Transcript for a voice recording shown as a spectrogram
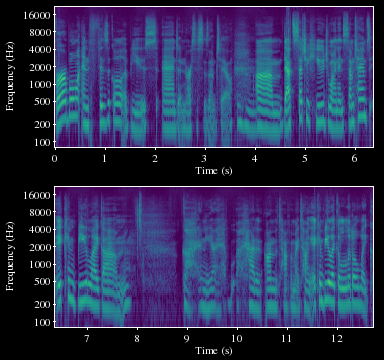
verbal and physical abuse, and narcissism too. Mm-hmm. Um, that's such a huge one, and sometimes it can be like, um, God, I need I had it on the top of my tongue. It can be like a little like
